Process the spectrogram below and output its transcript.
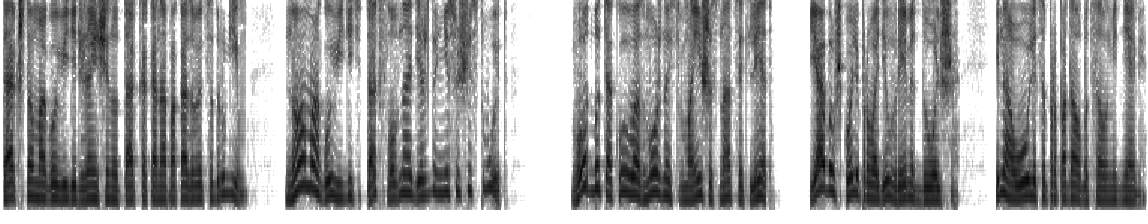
так что могу видеть женщину так, как она показывается другим, но могу видеть и так, словно одежды не существует. Вот бы такую возможность в мои 16 лет. Я бы в школе проводил время дольше, и на улице пропадал бы целыми днями.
